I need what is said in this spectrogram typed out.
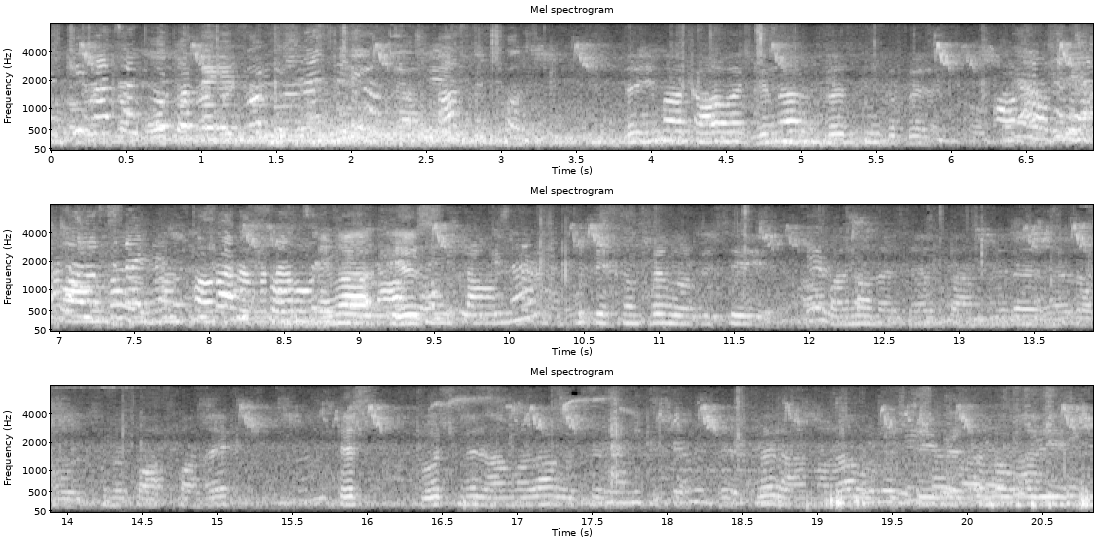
որ մանան չէին գա, 14։ Դե հիմա կարող եք գնալ վերցնում կբերեն։ Հիմա ես ուտի խնդրեմ, որպեսզի պայմանը ներկանները հեռավորությունը պահպանեք։ Այս ոչ մեր համարա, ոչ մեր համարա, որպեսզի վերցնողների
